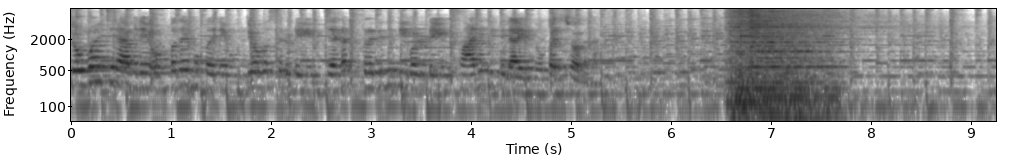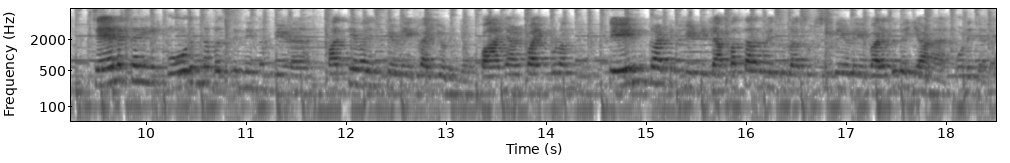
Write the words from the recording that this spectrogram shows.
ചൊവ്വാഴ്ച രാവിലെ ഒമ്പത് മുപ്പതിന് ഉദ്യോഗസ്ഥരുടെയും ജനപ്രതിനിധികളുടെയും സാന്നിധ്യത്തിലായിരുന്നു പരിശോധന. ചേലക്കരയിൽ ഓടുന്ന ബസ്സിൽ നിന്നും വീണ് മധ്യവയസ്കയുടെ കൈയൊടിഞ്ഞു. പാഞ്ഞാൾ പൈങ്കുളം തേരുംകാട്ടിൽ വീട്ടിൽ അമ്പത്താറ് വയസ്സുള്ള സുശീലയുടെ വലതു കൈയാണ് ഒടിഞ്ഞത്.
